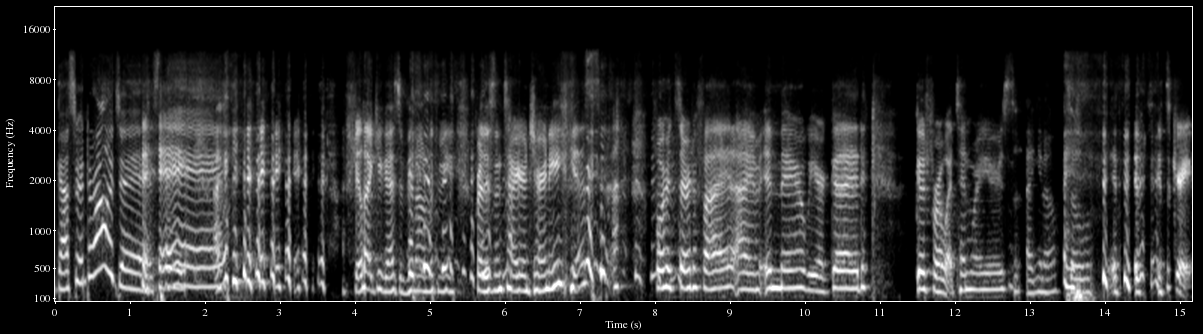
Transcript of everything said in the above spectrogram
gastroenterologist. Hey. I feel like you guys have been on with me for this entire journey. Yes, board certified. I am in there. We are good good for what 10 more years uh, you know? So it's, it's it's great.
